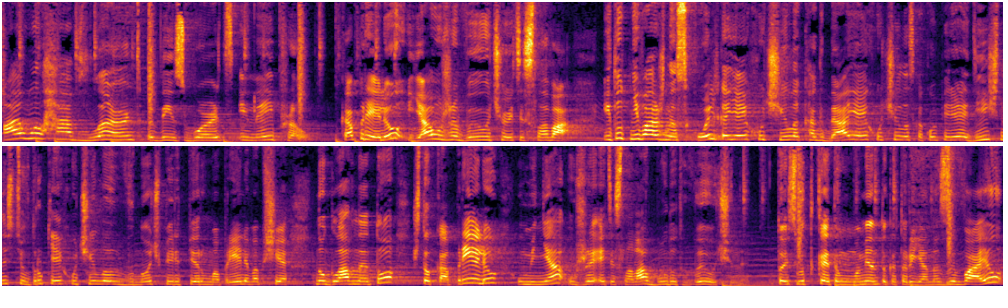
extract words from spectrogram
I will have learned these words in April. К апрелю я уже выучу эти слова. И тут неважно, сколько я их учила, когда я их учила, с какой периодичностью, вдруг я их учила в ночь перед 1 апреля вообще. Но главное то, что к апрелю у меня уже эти слова будут выучены. То есть вот к этому моменту, который я называю,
